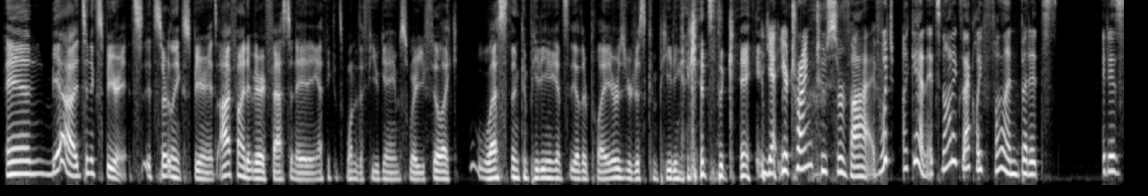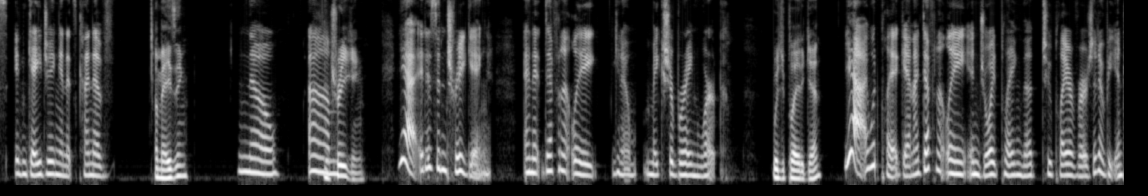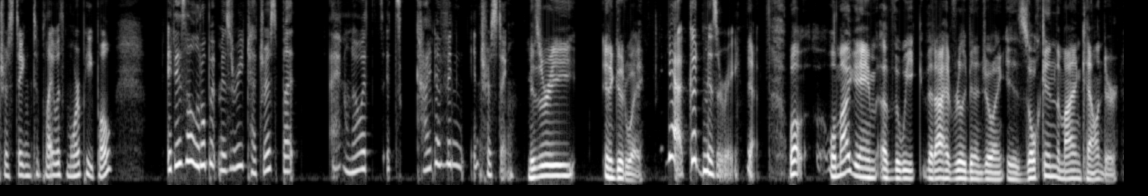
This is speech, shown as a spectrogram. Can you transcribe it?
And yeah, it's an experience. It's certainly an experience. I find it very fascinating. I think it's one of the few games where you feel like less than competing against the other players, you're just competing against the game. Yeah, you're trying to survive, which again, it's not exactly fun, but it's it is engaging and it's kind of Amazing, no. Um, intriguing. Yeah, it is intriguing and it definitely, you know, makes your brain work. Would you play it again? Yeah, I would play again. I definitely enjoyed playing the two player version. It would be interesting to play with more people. It is a little bit misery Tetris, but I don't know, it's it's kind of in, interesting. Misery in a good way. Yeah, good misery. Yeah. Well, well, my game of the week that I have really been enjoying is Tzolk'in: The Mayan Calendar.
